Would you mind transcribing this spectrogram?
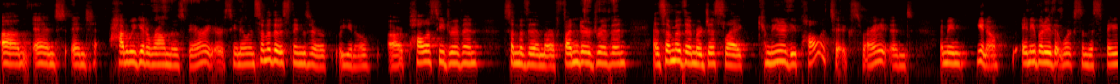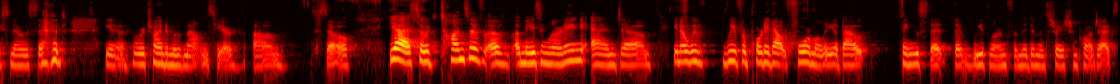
Um, and and how do we get around those barriers? You know, and some of those things are you know are policy driven, some of them are funder driven, and some of them are just like community politics, right? And I mean, you know, anybody that works in the space knows that you know we're trying to move mountains here. Um, so yeah, so tons of, of amazing learning, and um, you know we've we've reported out formally about things that that we've learned from the demonstration projects.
